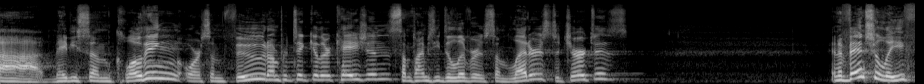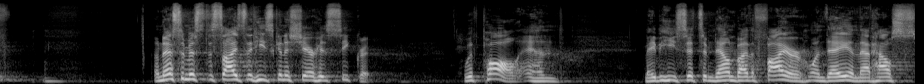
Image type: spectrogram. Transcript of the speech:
uh, maybe some clothing or some food on particular occasions. Sometimes he delivers some letters to churches. And eventually, Onesimus decides that he's going to share his secret with Paul. And maybe he sits him down by the fire one day in that house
